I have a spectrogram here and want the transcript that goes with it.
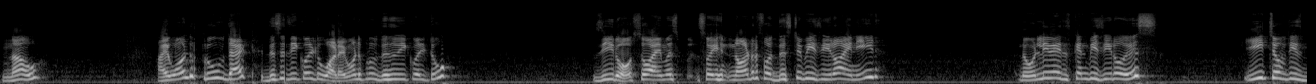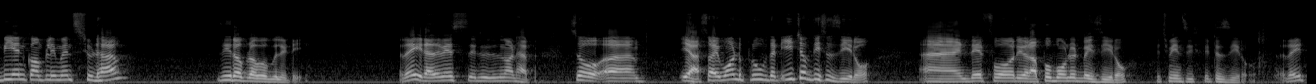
Now, I want to prove that this is equal to what I want to prove this is equal to 0. So, I must so in order for this to be 0 I need the only way this can be 0 is each of these b n complements should have 0 probability right otherwise it will not happen. So, uh, yeah so I want to prove that each of these is 0 and therefore, you are upper bounded by 0 which means it is 0 right.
